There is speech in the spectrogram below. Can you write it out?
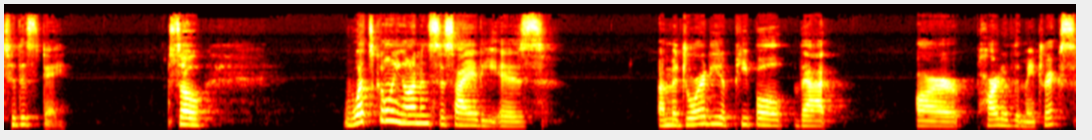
to this day. So, what's going on in society is a majority of people that are part of the matrix,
